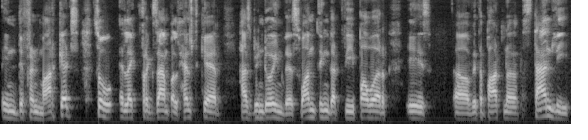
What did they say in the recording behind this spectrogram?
in different markets. So, like, for example, healthcare has been doing this. One thing that we power is uh, with a partner, Stanley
